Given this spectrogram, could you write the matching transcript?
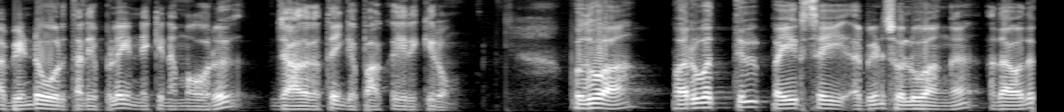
அப்படின்ற ஒரு தலைப்பில் இன்றைக்கி நம்ம ஒரு ஜாதகத்தை இங்கே பார்க்க இருக்கிறோம். பொதுவாக பருவத்தில் பயிர் செய் அப்படின்னு சொல்லுவாங்க. அதாவது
